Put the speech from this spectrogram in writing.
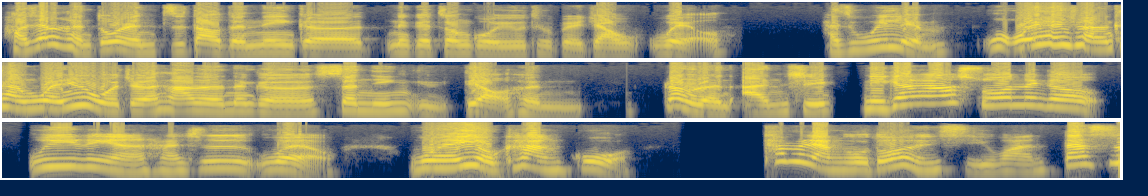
好像很多人知道的那个那个中国 YouTuber 叫 Will 还是 William，我我也很喜欢看 When，因为我觉得他的那个声音语调很。让人安心。你刚刚说那个 William 还是 Will，我也有看过，他们两个我都很喜欢，但是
